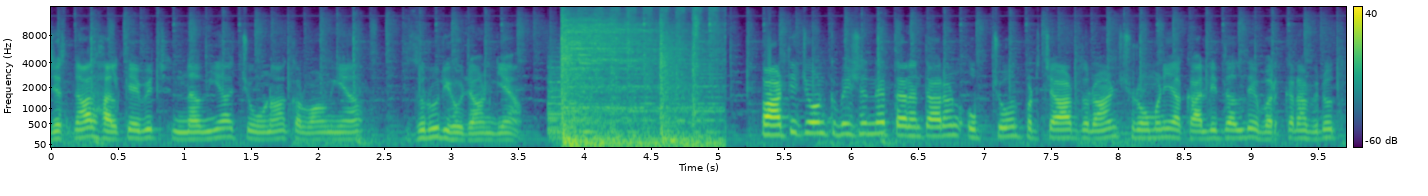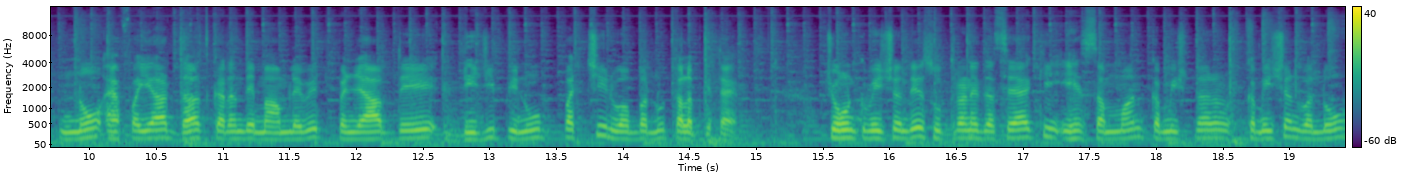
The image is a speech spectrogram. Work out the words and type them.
ਜਿਸ ਨਾਲ ਹਲਕੇ ਵਿੱਚ ਨਵੀਆਂ ਚੋਣਾਂ ਕਰਵਾਉਣੀਆਂ ਜ਼ਰੂਰੀ ਹੋ ਜਾਣਗੀਆਂ। ਭਾਰਤੀ ਚੋਣ ਕਮਿਸ਼ਨ ਨੇ ਤਰਨਤਾਰਨ ਉਪਚੋਣ ਪ੍ਰਚਾਰ ਦੌਰਾਨ ਸ਼੍ਰੋਮਣੀ ਅਕਾਲੀ ਦਲ ਦੇ ਵਰਕਰਾਂ ਵਿਰੁੱਧ 9 ਐਫ ਆਈ ਆਰ ਦਰਜ ਕਰਨ ਦੇ ਮਾਮਲੇ ਵਿੱਚ ਪੰਜਾਬ ਦੇ ਡੀਜੀਪੀ ਨੂੰ 25 ਨਵੰਬਰ ਨੂੰ ਤਲਬ ਕੀਤਾ ਹੈ। ਚੋਣ ਕਮਿਸ਼ਨ ਦੇ ਸੂਤਰਾਂ ਨੇ ਦੱਸਿਆ ਕਿ ਇਹ ਸੰਮਨ ਕਮਿਸ਼ਨਰ, ਕਮਿਸ਼ਨ ਵੱਲੋਂ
